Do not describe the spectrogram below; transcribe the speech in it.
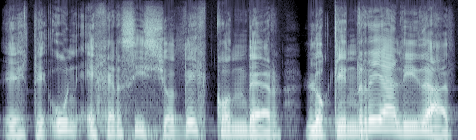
este, un ejercicio de esconder lo que en realidad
